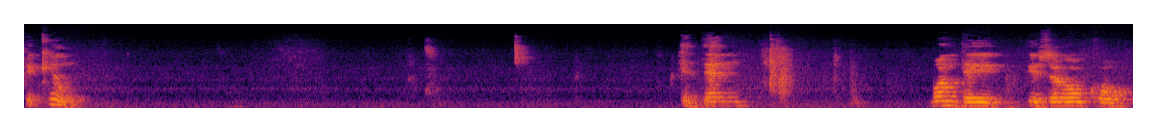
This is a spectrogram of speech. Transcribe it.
they killed him. And then one day there's a roll call,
